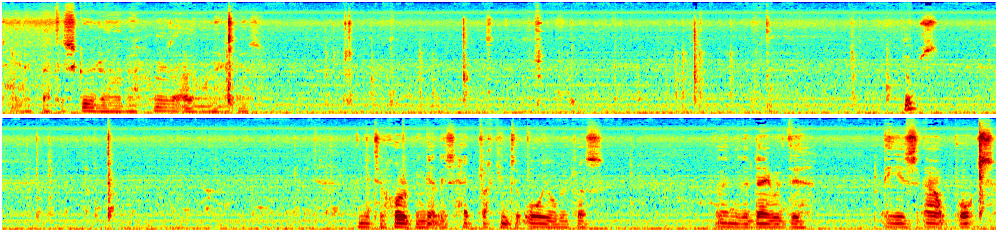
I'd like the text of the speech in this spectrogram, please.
Take a better screwdriver. Where's that other one? There it is. Oops. I need to hurry up and get this head back into oil because at the end of the day with the these outputs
